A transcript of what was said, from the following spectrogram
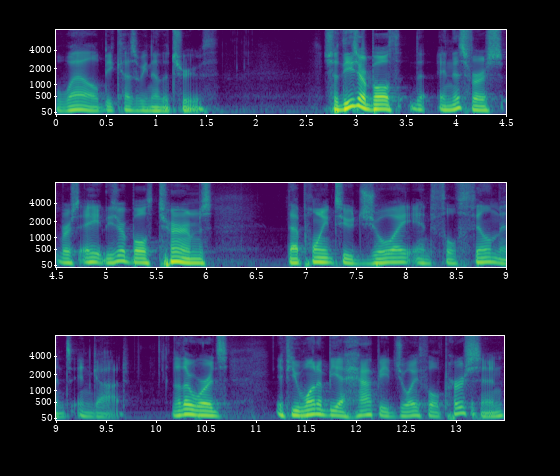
well because we know the truth. So these are both in this verse, verse 8, these are both terms that point to joy and fulfillment in God. In other words, if you want to be a happy, joyful person,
